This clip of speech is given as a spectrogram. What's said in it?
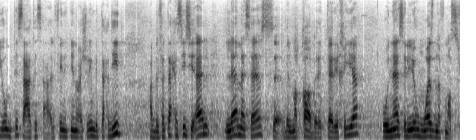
يوم 9 9 2022 بالتحديد عبد الفتاح السيسي قال لا مساس بالمقابر التاريخية والناس اللي لهم وزن في مصر.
